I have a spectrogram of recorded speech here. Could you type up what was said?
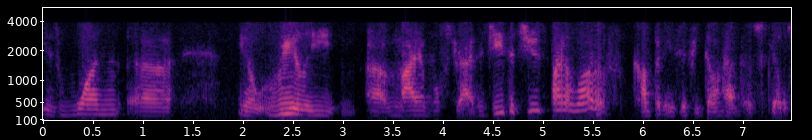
is one, uh, you know, really uh, viable strategy that's used by a lot of companies if you don't have those skills.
